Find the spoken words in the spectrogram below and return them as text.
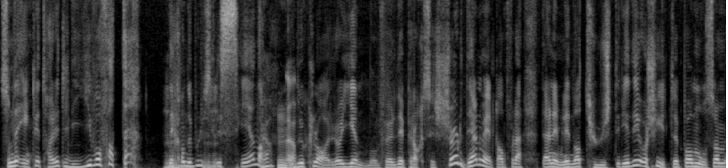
Som det egentlig tar et liv å fatte. Det kan du plutselig se, da. Ja, Ja. Om du klarer å gjennomføre det i praksis sjøl. Det er noe helt annet, for deg. det er nemlig naturstridig å skyte på noe som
